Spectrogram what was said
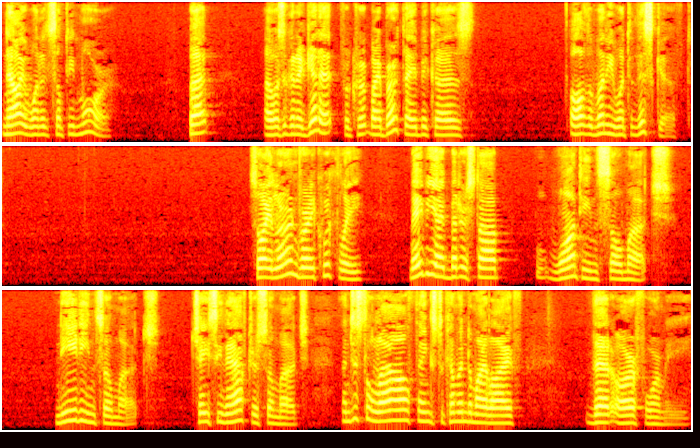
Now I wanted something more. But I wasn't going to get it for my birthday because all the money went to this gift. So I learned very quickly maybe I better stop wanting so much, needing so much, chasing after so much, and just allow things to come into my life that are for me.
